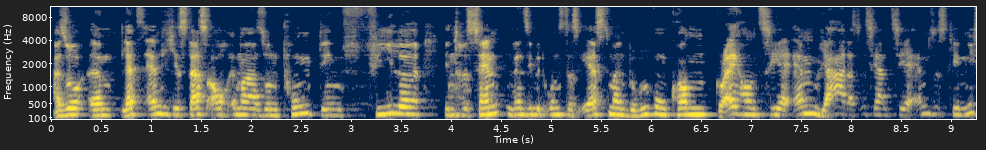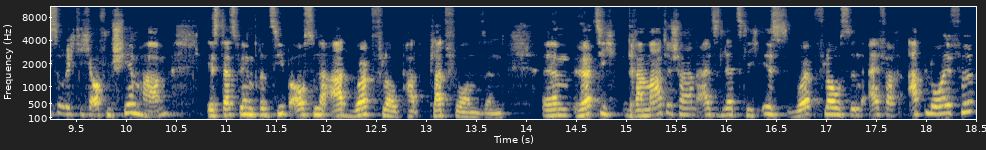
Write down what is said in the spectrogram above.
Also ähm, letztendlich ist das auch immer so ein Punkt, den viele Interessenten, wenn sie mit uns das erste Mal in Berührung kommen, Greyhound CRM, ja, das ist ja ein CRM-System, nicht so richtig auf dem Schirm haben, ist, dass wir im Prinzip auch so eine Art Workflow-Plattform sind. Ähm, hört sich dramatischer an, als es letztlich ist. Workflows sind einfach Abläufe,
